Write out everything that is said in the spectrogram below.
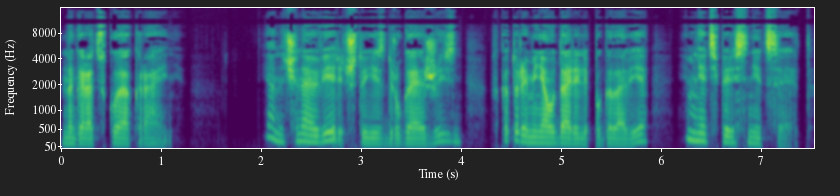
на городской окраине. Я начинаю верить, что есть другая жизнь, в которой меня ударили по голове, и мне теперь снится это.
